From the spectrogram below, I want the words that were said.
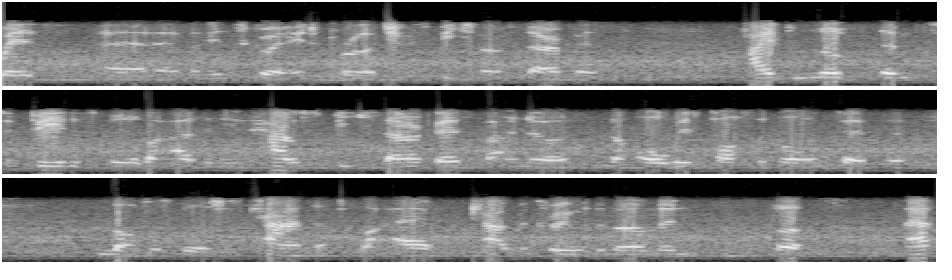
with uh, an integrated approach for speech and language therapists. I'd love them to be in a school that has an in-house speech therapist, but I know it's not always possible in terms of lots of schools just can't um, can't recruit at the moment. But at,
